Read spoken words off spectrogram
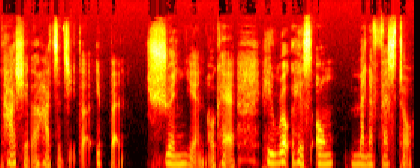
他写的他自己的一本宣言。OK，he、wrote his own manifesto。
